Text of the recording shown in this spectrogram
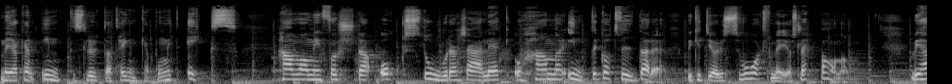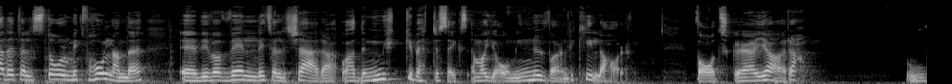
men jag kan inte sluta tänka på mitt ex. Han var min första och stora kärlek och han har inte gått vidare, vilket gör det svårt för mig att släppa honom. Vi hade ett väldigt stormigt förhållande. Eh, vi var väldigt, väldigt kära och hade mycket bättre sex än vad jag och min nuvarande kille har. Vad ska jag göra? Oh.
